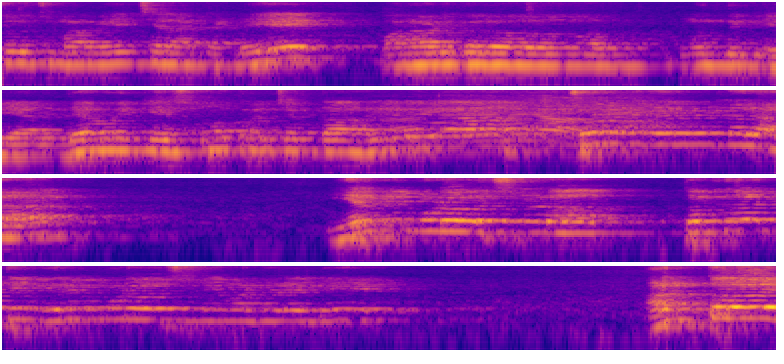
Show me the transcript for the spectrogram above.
చూసి మనం ఏం చేయాలంటే మన అడుగులో ముందుకు వేయాలి. దేవునికి స్తోత్రం చెప్తా చూడండి దేవుని ఇరవై మూడో వచనంలో తొమ్మిదో అధ్యాయం ఇరవై మూడో వచనం ఏమంటాడండి అంతలో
